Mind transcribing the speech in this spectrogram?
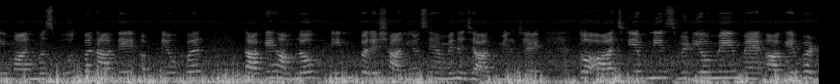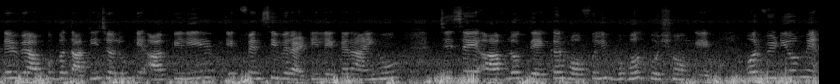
ईमान मज़बूत बना दे अपने ऊपर, ताकि हम लोग इन परेशानियों से हमें निजात मिल जाए। तो आज की अपनी इस वीडियो में मैं आगे बढ़ते हुए आपको बताती चलूँ कि आपके लिए एक फैंसी वैरायटी लेकर आई हूँ, जिसे आप लोग देखकर होपफुली बहुत खुश होंगे। और वीडियो में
